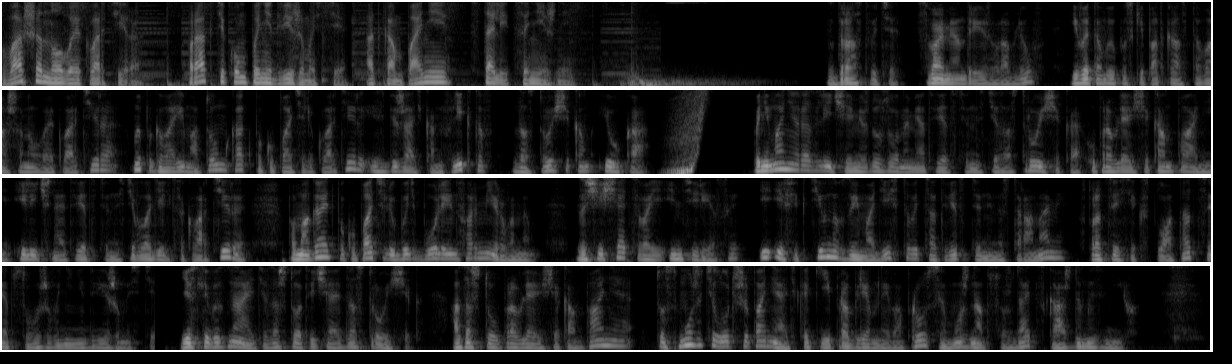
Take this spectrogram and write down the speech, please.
Ваша новая квартира. Практикум по недвижимости от компании «Столица Нижней». Здравствуйте, с вами Андрей Журавлев, и в этом выпуске подкаста «Ваша новая квартира» мы поговорим о том, как покупателю квартиры избежать конфликтов с застройщиком и УК. Понимание различия между зонами ответственности застройщика, управляющей компании и личной ответственности владельца квартиры помогает покупателю быть более информированным, защищать свои интересы и эффективно взаимодействовать с ответственными сторонами в процессе эксплуатации и обслуживания недвижимости. Если вы знаете, за что отвечает застройщик, а за что управляющая компания, то сможете лучше понять, какие проблемные вопросы можно обсуждать с каждым из них.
